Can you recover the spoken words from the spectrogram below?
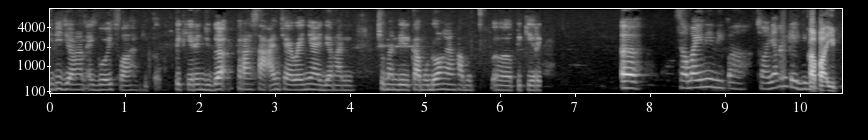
jadi jangan egois lah gitu pikirin juga perasaan ceweknya jangan cuma diri kamu doang yang kamu eh, pikirin Eh, sama ini nih, Pak. Soalnya kan kayak gini. Apa ip?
